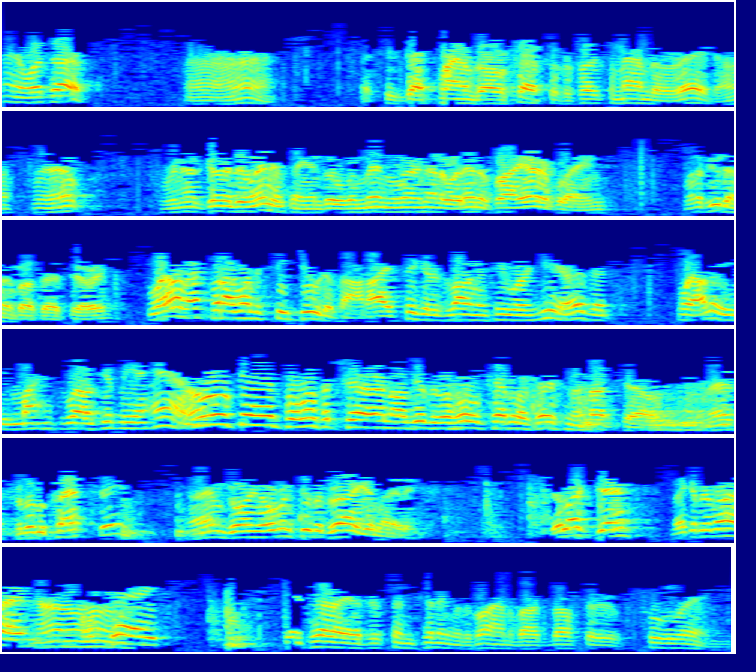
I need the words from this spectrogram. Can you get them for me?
Hey, what's up? Uh-huh. But she's got plans all set for the first commando raid, huh? Well, we're not going to do anything until the men learn how to identify airplanes. What have you done about that, Terry? Well, that's what I wanted to see Dude about. I figured as long as he were here that, well, he might as well give me a hand. Okay, pull up a chair and I'll give you the whole kettle of fish in a nutshell. And as for little Patsy, I'm going over to the Dragon Lady. Good luck, gents. Make up your mind. Uh-huh. Okay. Hey, Terry, I've just been kidding with Vine about Dr. Fu Ling.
